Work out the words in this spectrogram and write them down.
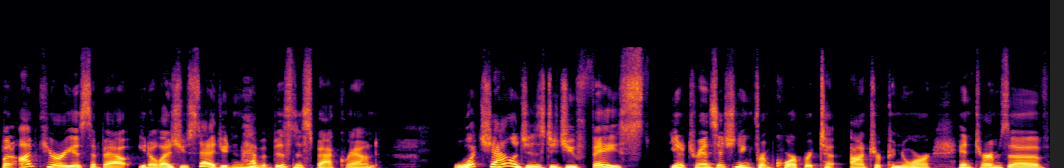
But I'm curious about, you know, as you said, you didn't have a business background. What challenges did you face, you know, transitioning from corporate to entrepreneur in terms of,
